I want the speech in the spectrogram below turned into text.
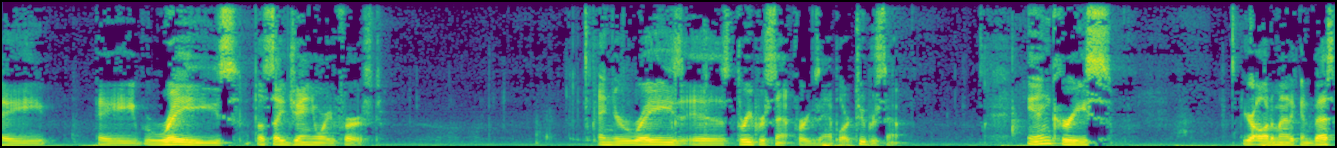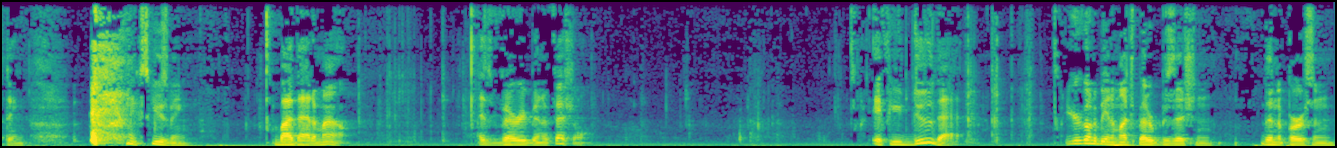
a a raise, let's say January first, and your raise is three percent, for example, or two percent. Increase your automatic investing, excuse me, by that amount is very beneficial. If you do that, you're going to be in a much better position than the person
